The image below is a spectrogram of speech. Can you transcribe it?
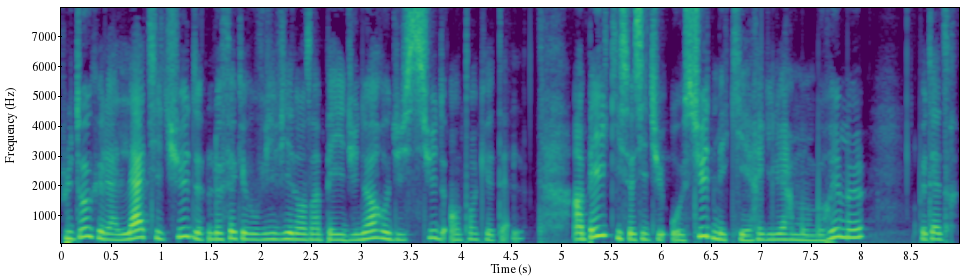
plutôt que la latitude, le fait que vous viviez dans un pays du nord ou du sud en tant que tel. Un pays qui se situe au sud mais qui est régulièrement brumeux, peut-être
